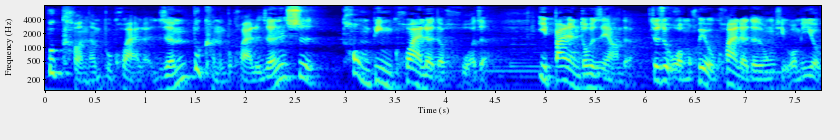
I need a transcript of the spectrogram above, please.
不可能不快乐，人不可能不快乐，人是痛并快乐的活着，一般人都是这样的，就是我们会有快乐的东西，我们有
